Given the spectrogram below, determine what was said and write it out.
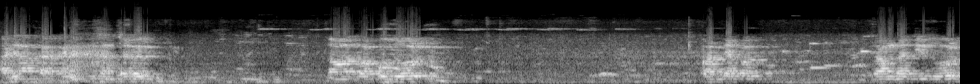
आदिनाथ कारखान्याचे संचालक नवनाथ बापू जोड प्राध्यापक रामदासजी जोड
